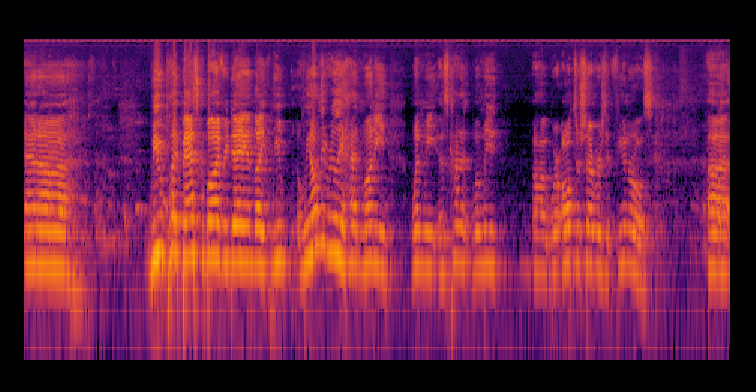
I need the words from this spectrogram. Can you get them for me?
And, uh, we would play basketball every day, and, like, we, we only really had money when we, it was kind of, when we uh, were altar servers at funerals. Uh,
